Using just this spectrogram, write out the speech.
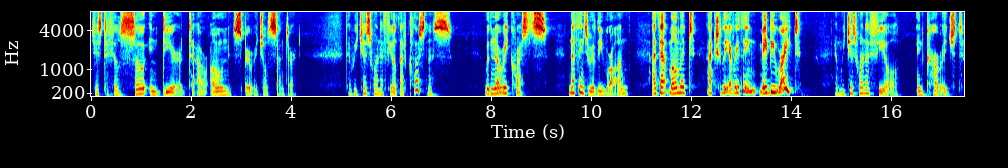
Just to feel so endeared to our own spiritual center that we just want to feel that closeness with no requests. Nothing's really wrong. At that moment, actually, everything may be right. And we just want to feel encouraged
